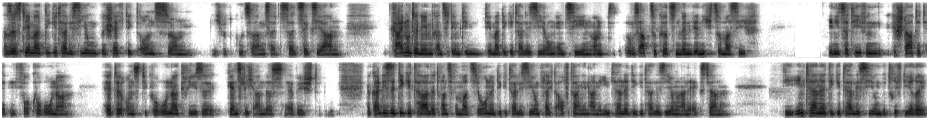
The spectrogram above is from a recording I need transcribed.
Also das Thema Digitalisierung beschäftigt uns schon, ich würde gut sagen, seit, seit sechs Jahren. Kein Unternehmen kann sich dem Thema Digitalisierung entziehen. Und um es abzukürzen, wenn wir nicht so massiv Initiativen gestartet hätten vor Corona, hätte uns die Corona-Krise gänzlich anders erwischt. Man kann diese digitale Transformation und Digitalisierung vielleicht aufteilen in eine interne Digitalisierung und eine externe. Die interne Digitalisierung betrifft ihre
